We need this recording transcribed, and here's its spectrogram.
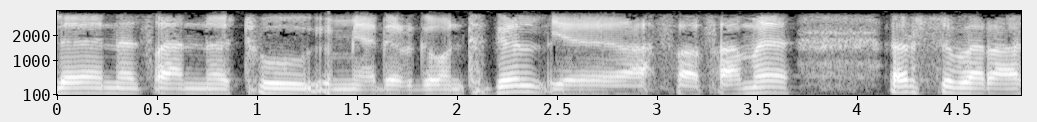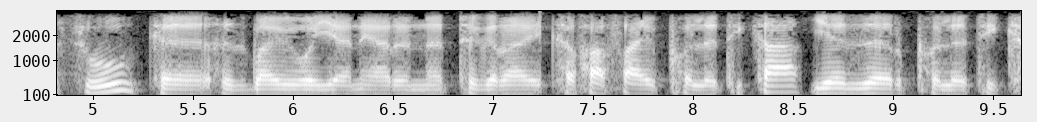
ለነጻነቱ የሚያደርገውን ትግል የአፋፋመ እርስ በራሱ ከህዝባዊ ወያኔ ሓርነት ትግራይ ከፋፋይ ፖለቲካ፣ የዘር ፖለቲካ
